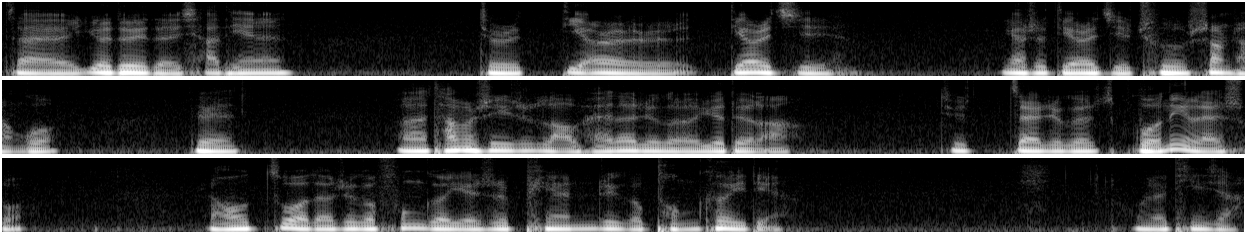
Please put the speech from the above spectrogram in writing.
在乐队的夏天，就是第二第二季，应该是第二季出上场过。对，啊，他们是一支老牌的这个乐队了啊，就在这个国内来说。然后做的这个风格也是偏这个朋克一点，我们来听一下。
